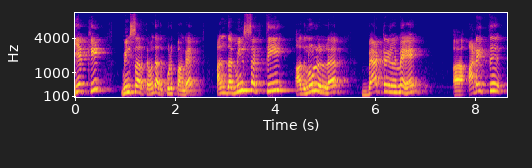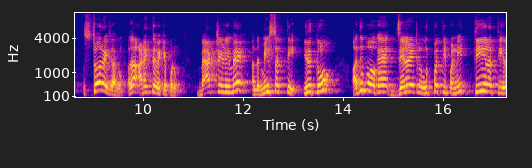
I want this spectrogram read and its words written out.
இயக்கி மின்சாரத்தை வந்து அது கொடுப்பாங்க. அந்த மின்சக்தி அதனுள் உள்ள பேட்டரியிலுமே அடைத்து ஸ்டோரேஜ் ஆகும். அதாவது அடைத்து வைக்கப்படும். பேட்டரியிலுமே அந்த மின்சக்தி இருக்கும். அதுபோக ஜெனரேட்டர் உற்பத்தி பண்ணி தீர தீர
